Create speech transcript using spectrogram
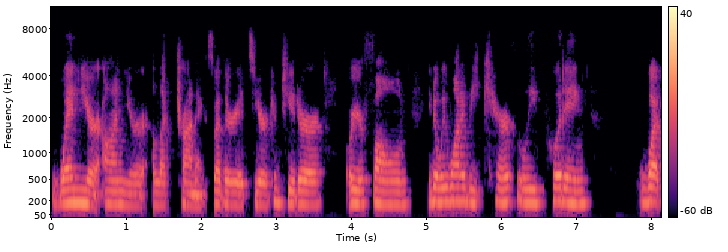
when you're on your electronics whether it's your computer or your phone you know we want to be carefully putting what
